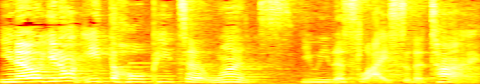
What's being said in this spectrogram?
You know, you don't eat the whole pizza at once, you eat a slice at a time.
